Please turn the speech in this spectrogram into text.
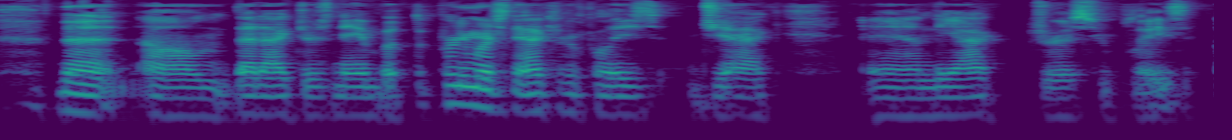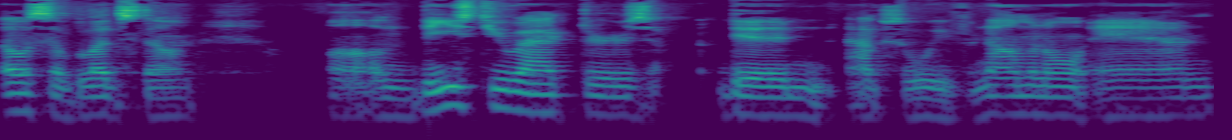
that um, that actor's name, but the, pretty much the actor who plays Jack and the actress who plays Elsa Bloodstone um, these two actors did absolutely phenomenal and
